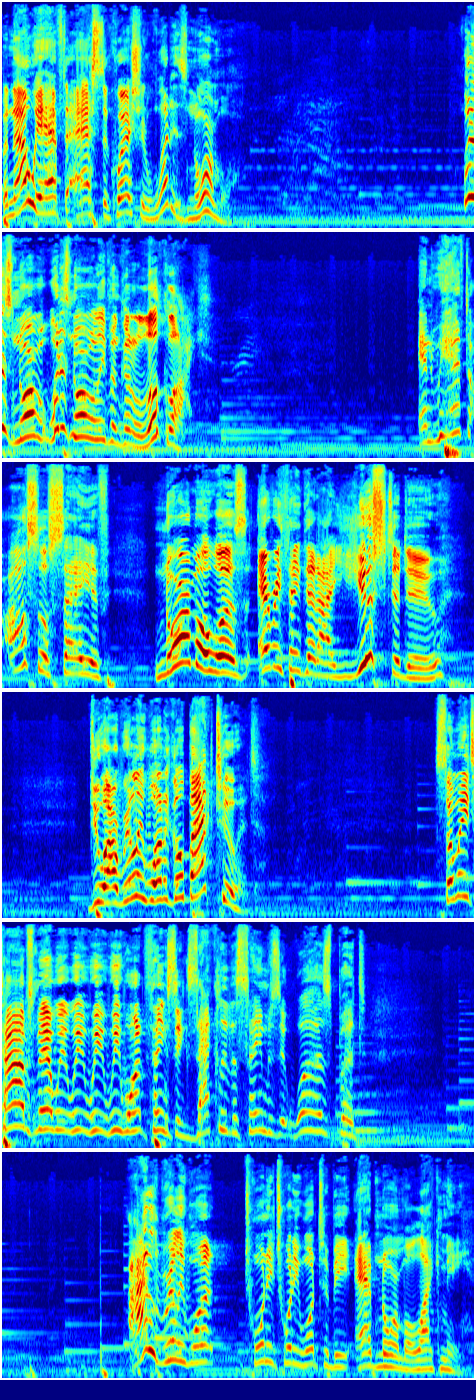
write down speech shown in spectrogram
But now we have to ask the question what is normal? What is normal? What is normal even going to look like? And we have to also say if normal was everything that I used to do, do I really want to go back to it? So many times, man, we, we, we, we want things exactly the same as it was, but I really want 2021 to be abnormal like me.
